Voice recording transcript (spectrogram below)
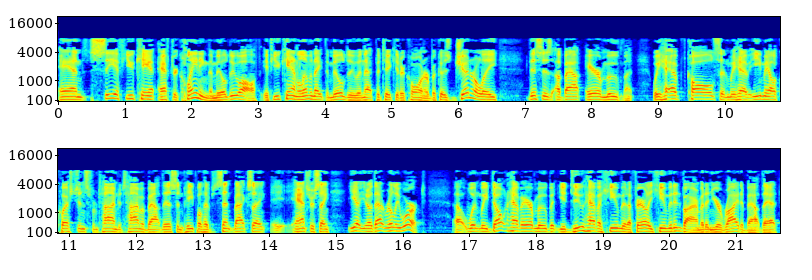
and see if you can't, after cleaning the mildew off, if you can eliminate the mildew in that particular corner, because generally this is about air movement. We have calls and we have email questions from time to time about this, and people have sent back saying answers saying, "Yeah, you know that really worked." Uh, when we don't have air movement, you do have a humid, a fairly humid environment, and you're right about that.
